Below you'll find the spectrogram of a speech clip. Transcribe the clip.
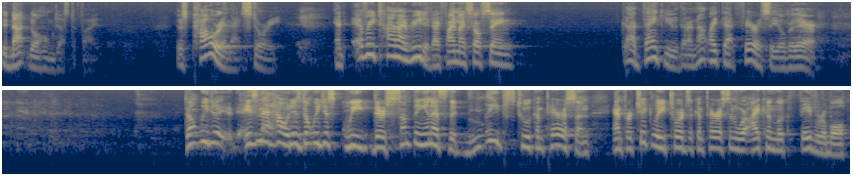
did not go home justified. There's power in that story. And every time I read it, I find myself saying, God, thank you that I'm not like that Pharisee over there. Don't we, isn't that how it is? Don't we just, we, there's something in us that leaps to a comparison, and particularly towards a comparison where I can look favorable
